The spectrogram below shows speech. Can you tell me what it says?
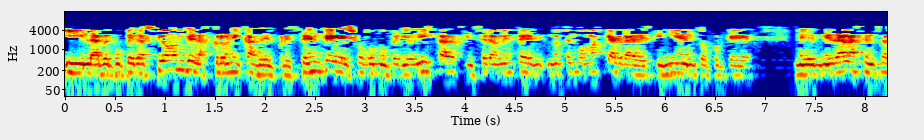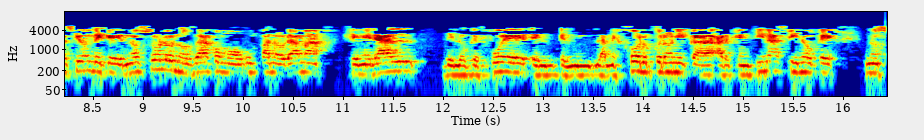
y la recuperación de las crónicas del presente, yo como periodista sinceramente no tengo más que agradecimiento porque me, me da la sensación de que no solo nos da como un panorama general de lo que fue el- el- la mejor crónica argentina, sino que nos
